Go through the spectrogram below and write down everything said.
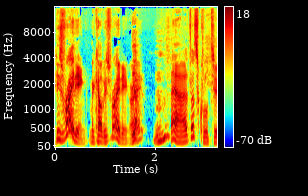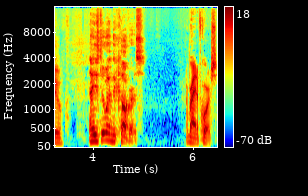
He's writing. McKelvie's writing, right? hmm Yeah, that's, cool too. And he's doing the covers. Right, of course.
